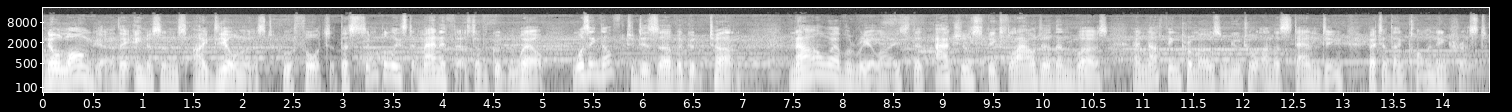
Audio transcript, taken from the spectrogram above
No longer the innocent idealist who thought the simplest manifest of goodwill was enough to deserve a good turn. Now I've realized that action speaks louder than words, and nothing promotes mutual understanding better than common interest.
